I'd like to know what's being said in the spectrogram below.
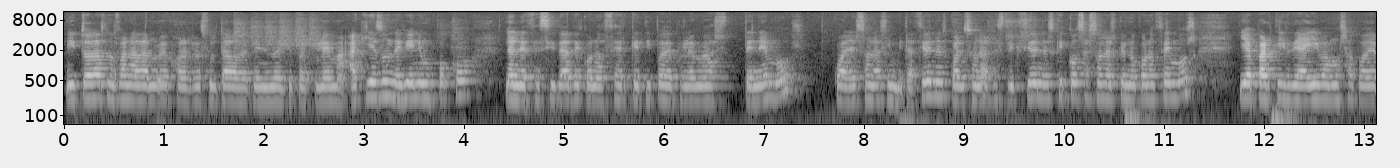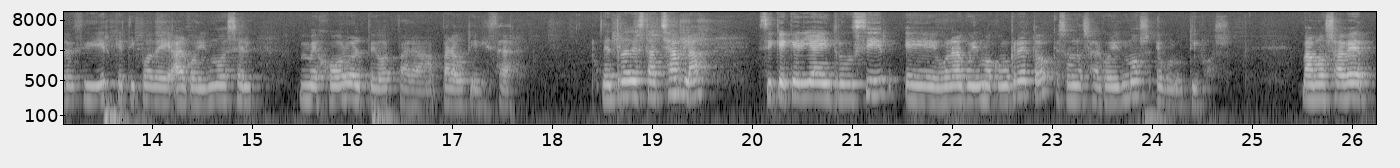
ni todas nos van a dar mejor resultado dependiendo del tipo de problema. Aquí es donde viene un poco la necesidad de conocer qué tipo de problemas tenemos, cuáles son las limitaciones, cuáles son las restricciones, qué cosas son las que no conocemos y a partir de ahí vamos a poder decidir qué tipo de algoritmo es el mejor o el peor para, para utilizar. Dentro de esta charla sí que quería introducir eh, un algoritmo concreto, que son los algoritmos evolutivos. Vamos a ver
